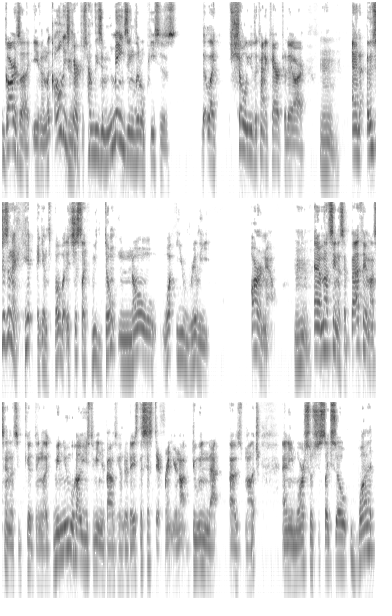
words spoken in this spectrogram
Garsa, even like all these Mhm. characters have these amazing little pieces that like show you the kind of character they are Mm. and this isn't a hit against Boba. It's just like we don't know what you really are now. Mm. And I'm not saying that's a bad thing. I'm not saying that's a good thing. Like we knew how you used to be in your bounty hunter days. This is different. You're not doing that as much anymore. So it's just like, so what?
